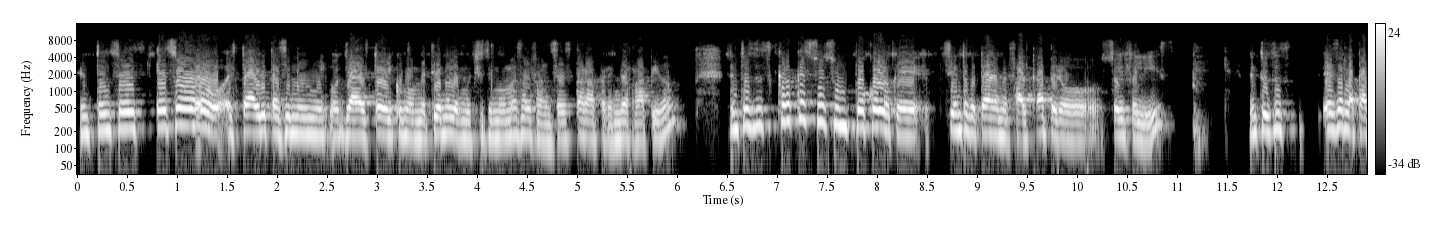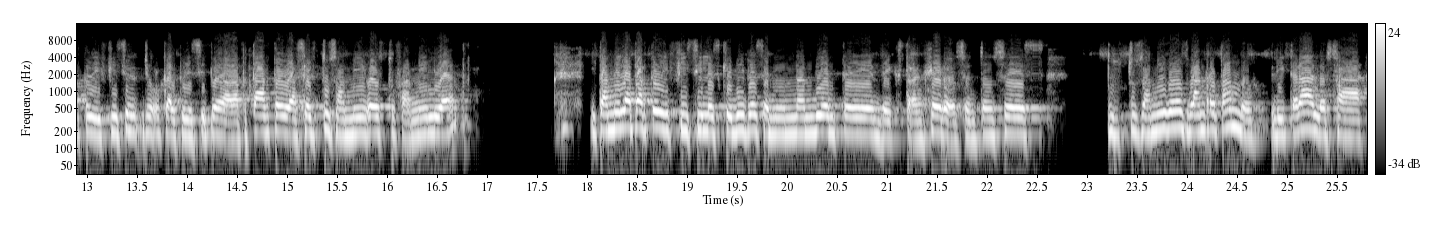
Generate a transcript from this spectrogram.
Entonces, eso estoy ahorita haciendo, ya estoy como metiéndole muchísimo más al francés para aprender rápido. Entonces, creo que eso es un poco lo que siento que todavía me falta, pero soy feliz. Entonces, esa es la parte difícil, yo creo que al principio de adaptarte, de hacer tus amigos, tu familia. Y también la parte difícil es que vives en un ambiente de extranjeros, entonces tus, tus amigos van rotando, literal, o sea,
